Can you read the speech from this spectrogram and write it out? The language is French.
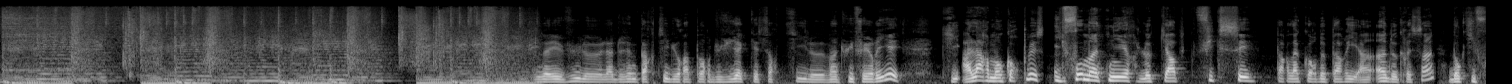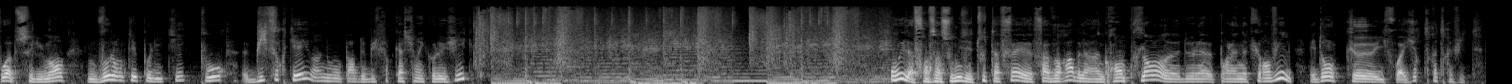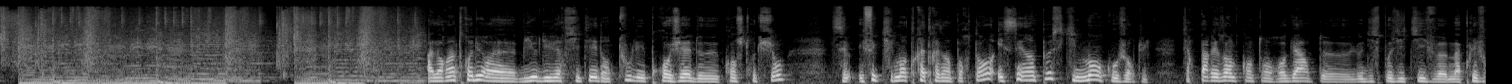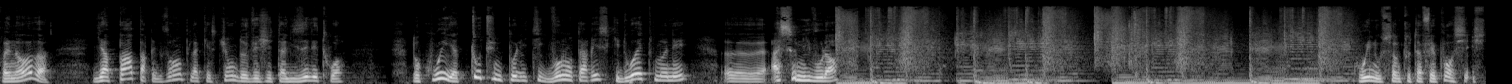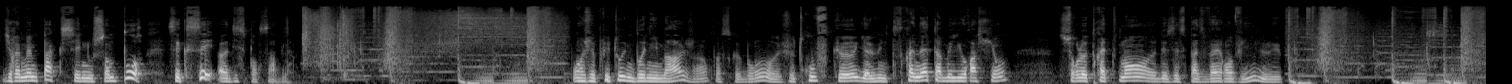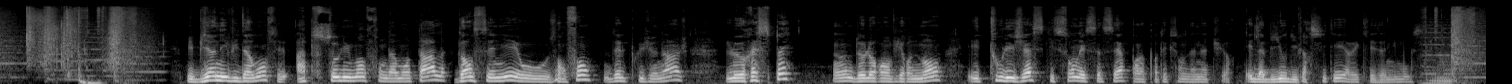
Vous avez vu la deuxième partie du rapport du GIEC qui est sorti le 28 février, qui alarme encore plus. Il faut maintenir le cap fixé par l'accord de Paris à 1,5 degré. Donc il faut absolument une volonté politique pour bifurquer, hein, nous on parle de bifurcation écologique. Oui, la France insoumise est tout à fait favorable à un grand plan euh, pour la nature en ville. Et donc euh, il faut agir très très vite. Alors introduire la biodiversité dans tous les projets de construction, c'est effectivement très très important et c'est un peu ce qui manque aujourd'hui. Par exemple, quand on regarde euh, le dispositif euh, MaPrive-Rénov', il n'y a pas par exemple la question de végétaliser les toits. Donc oui, il y a toute une politique volontariste qui doit être menée euh, à ce niveau-là. Oui, nous sommes tout à fait pour. Je dirais même pas que c'est nous sommes pour, c'est que c'est indispensable. Moi, j'ai plutôt une bonne image, hein, parce que bon, je trouve qu'il y a eu une très nette amélioration sur le traitement euh, des espaces verts en ville. Mais bien évidemment, c'est absolument fondamental d'enseigner aux enfants, dès le plus jeune âge, le respect hein, de leur environnement et tous les gestes qui sont nécessaires pour la protection de la nature et de la biodiversité avec les animaux aussi.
